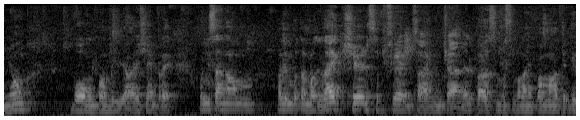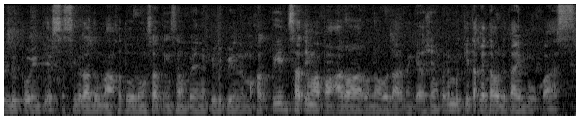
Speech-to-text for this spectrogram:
inyong buong pamilya. Kaya syempre, huwag niyo sana kalimutan mag-like, share, subscribe sa aming channel para sa mas marami pang mga tipid lutuin tips. Sigurado makakatulong sa ating sambayan ng Pilipino na makatipid sa ating mga pang araw-araw na ulamin. Kaya syempre, magkita-kita ulit tayo bukas.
